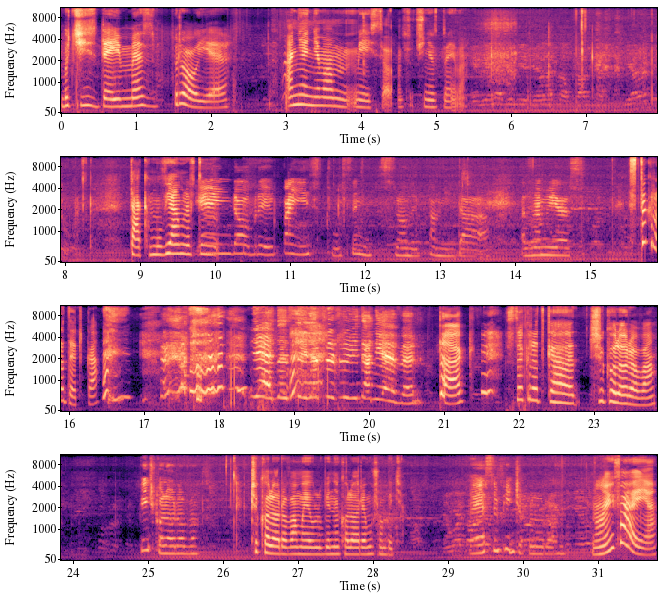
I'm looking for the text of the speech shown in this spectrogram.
Bo ci zdejmę zbroję. A nie, nie mam miejsca, to ci nie zdejmę. Tak, mówiłam, że w tym... Dzień dobry Państwu, z tej strony Panda. A z nami jest... Stokroteczka. Nie, to jest najlepsze przywitanie ever. Tak. Stokrotka trzykolorowa. Pięć kolorowa. Trzykolorowa, moje ulubione kolory muszą być. A ja jestem pięciokolorowy. No i fajnie.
